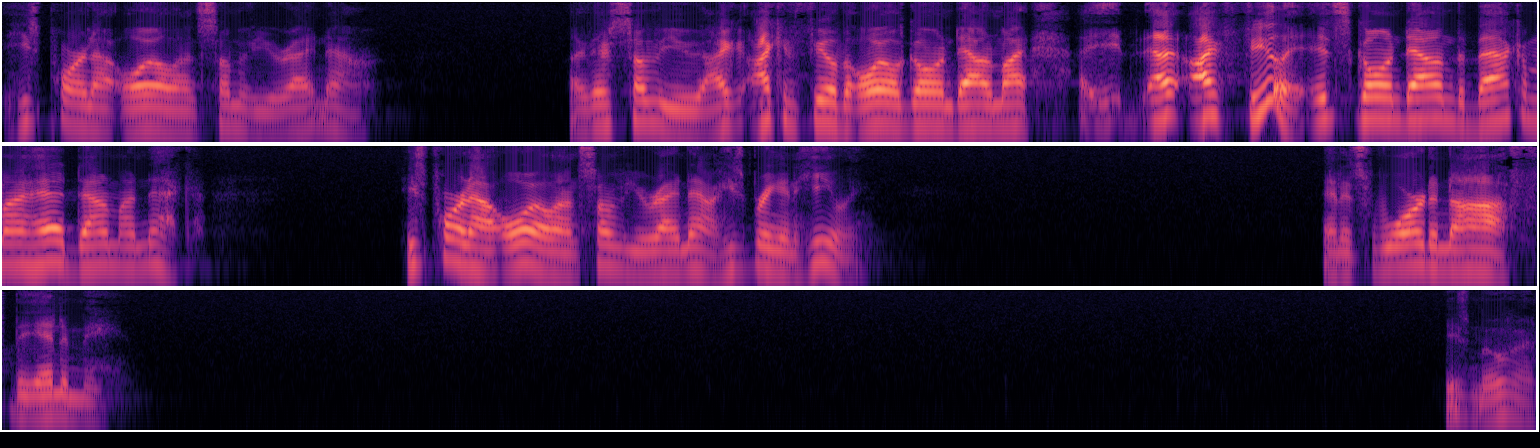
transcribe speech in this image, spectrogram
He's pouring out oil on some of you right now. Like there's some of you, I, I can feel the oil going down my, I, I feel it. It's going down the back of my head, down my neck. He's pouring out oil on some of you right now. He's bringing healing. And it's warding off the enemy. He's moving.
